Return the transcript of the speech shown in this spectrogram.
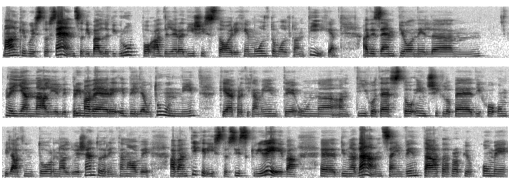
ma anche questo senso di ballo di gruppo ha delle radici storiche molto molto antiche, ad esempio nel negli annali delle primavere e degli autunni, che è praticamente un antico testo enciclopedico compilato intorno al 239 a.C., si scriveva eh, di una danza inventata proprio come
